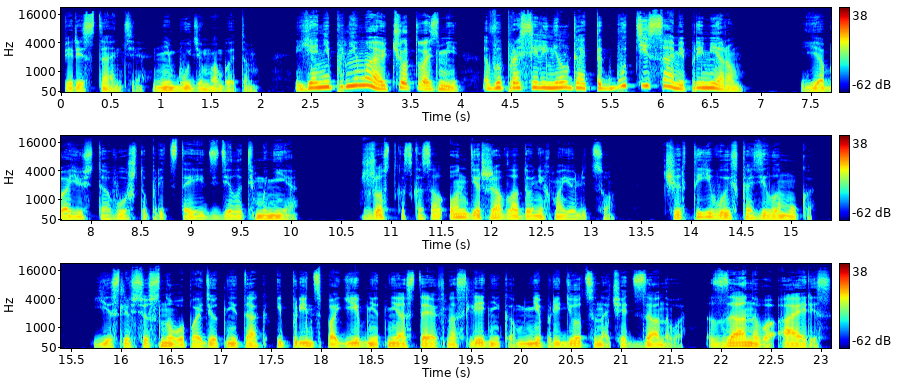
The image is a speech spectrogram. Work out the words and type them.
Перестаньте, не будем об этом. Я не понимаю, черт возьми. Вы просили не лгать, так будьте сами примером. Я боюсь того, что предстоит сделать мне, жестко сказал он, держа в ладонях мое лицо. Черты его исказила мука. Если все снова пойдет не так, и принц погибнет, не оставив наследника, мне придется начать заново. Заново, Айрис.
